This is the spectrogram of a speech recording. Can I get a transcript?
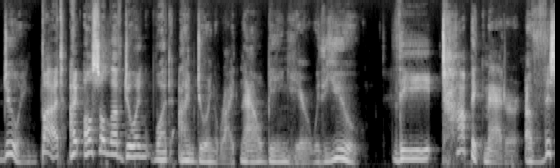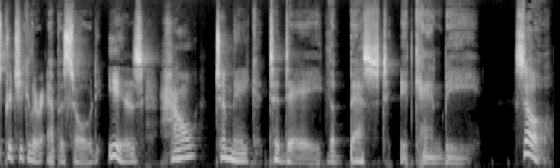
doing, but I also love doing what I'm doing right now, being here with you. The topic matter of this particular episode is how to make today the best it can be. So,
